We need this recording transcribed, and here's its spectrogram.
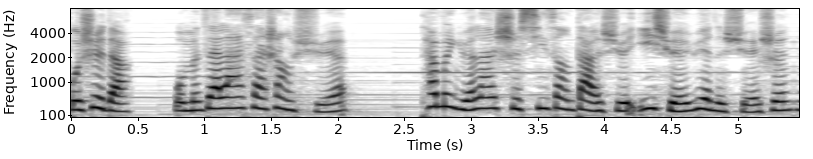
不是的，我们在拉萨上学。”他们原来是西藏大学医学院的学生，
